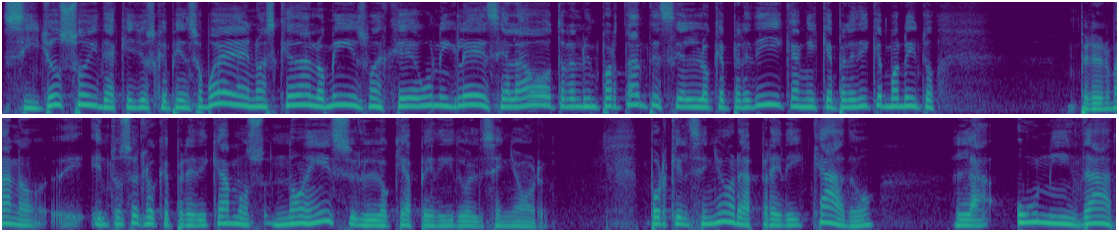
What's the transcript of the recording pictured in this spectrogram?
si yo soy de aquellos que pienso, bueno, es que da lo mismo, es que una iglesia, la otra, lo importante es lo que predican y que prediquen bonito. Pero hermano, eh, entonces lo que predicamos no es lo que ha pedido el Señor, porque el Señor ha predicado la unidad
